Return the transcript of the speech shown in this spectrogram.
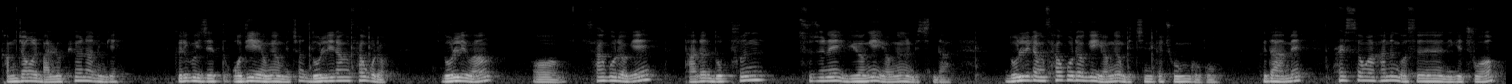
감정을 말로 표현하는 게. 그리고 이제 또 어디에 영향 미쳐? 논리랑 사고력. 논리랑 어, 사고력에 다른 높은 수준의 유형에 영향을 미친다. 논리랑 사고력에 영향 미치니까 좋은 거고. 그 다음에 활성화하는 것은 이게 주어.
